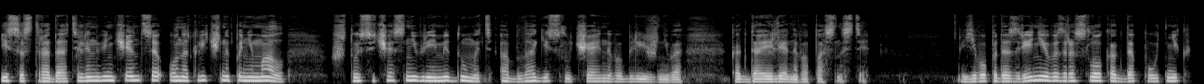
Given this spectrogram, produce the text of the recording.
и сострадателен Винченцо, он отлично понимал, что сейчас не время думать о благе случайного ближнего, когда Елена в опасности. Его подозрение возросло, когда путник,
